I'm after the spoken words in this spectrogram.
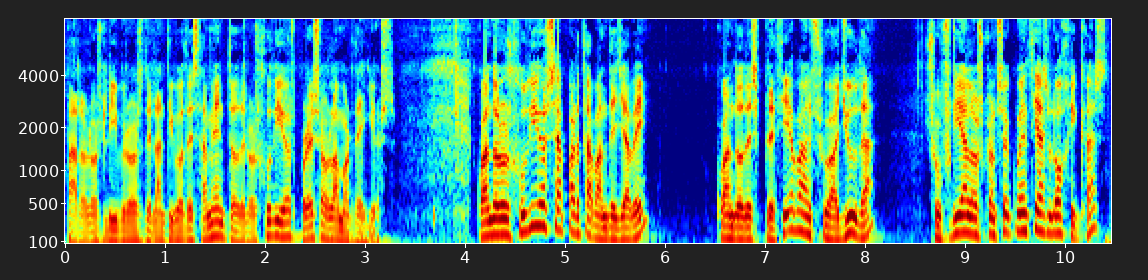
para los libros del Antiguo Testamento de los judíos, por eso hablamos de ellos. Cuando los judíos se apartaban de Yahvé, cuando despreciaban su ayuda, sufrían las consecuencias lógicas,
